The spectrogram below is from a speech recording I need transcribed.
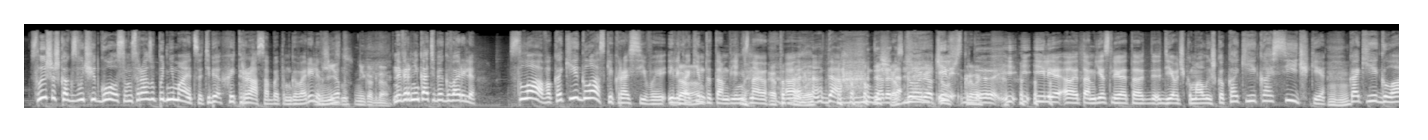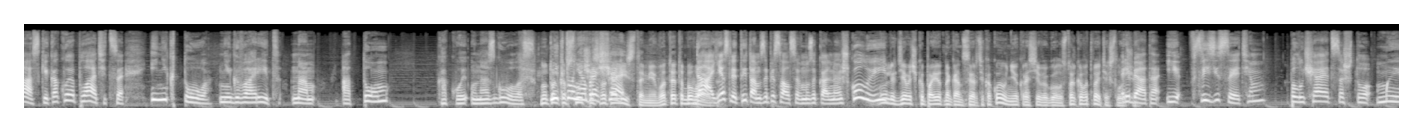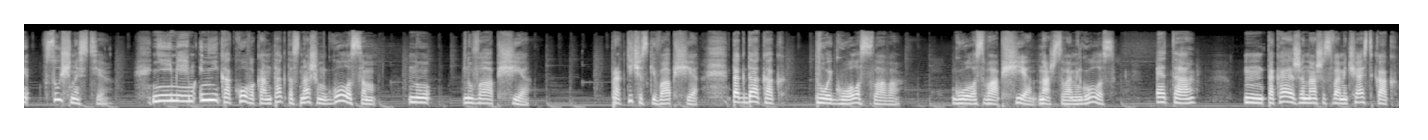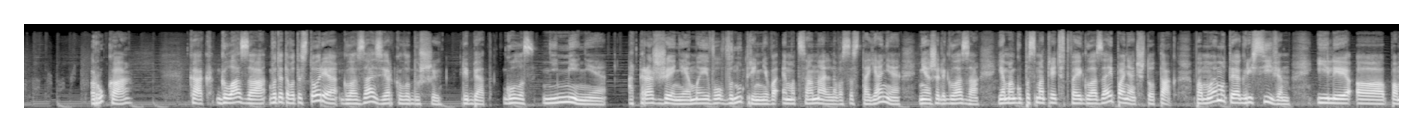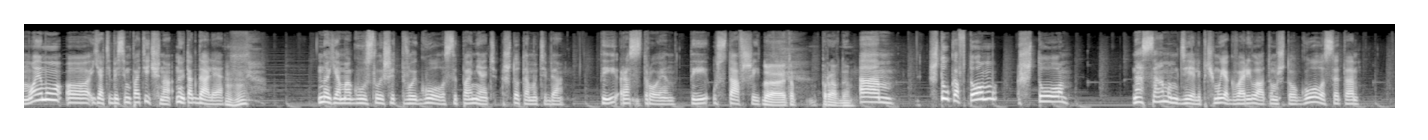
слышишь, как звучит голос, он сразу поднимается. Тебе хоть раз об этом говорили в жизни? Нет, никогда. Наверняка тебе говорили, Слава, какие глазки красивые! Или Да. каким-то там, я не знаю... Это а, было. Да, да, да. да. говорят, чего Или, э, там, если это девочка-малышка, какие косички, какие глазки, какое платьице. И никто не говорит нам о том, какой у нас голос. Ну, только никто в не случае с обращает... вокалистами. Вот это бывает. Да, если ты там записался в музыкальную школу и Ну, или девочка поет на концерте. Какой у нее красивый голос. Только вот в этих случаях. Ребята, и в связи с этим получается, что мы в сущности не имеем никакого контакта с нашим голосом, ну, ну вообще. Практически вообще. Тогда как твой голос, Слава, голос вообще, наш с вами голос, это такая же наша с вами часть, как рука, как глаза. Вот эта вот история «глаза — зеркало души». Ребят, голос не менее отражение моего внутреннего эмоционального состояния, нежели глаза. Я могу посмотреть в твои глаза и понять, что так, по-моему, ты агрессивен, или, э, по-моему, э, я тебе симпатична, ну и так далее. Мгм. Но я могу услышать твой голос и понять, что там у тебя. Ты расстроен, ты уставший. Да, это правда. Ам, штука в том, что на самом деле, почему я говорила о том, что голос это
